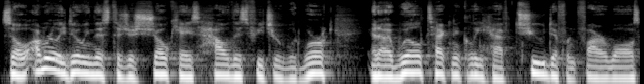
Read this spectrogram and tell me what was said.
So I'm really doing this to just showcase how this feature would work and I will technically have two different firewalls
